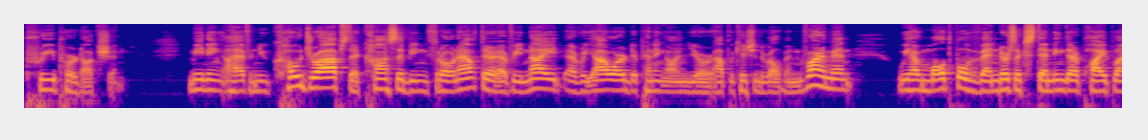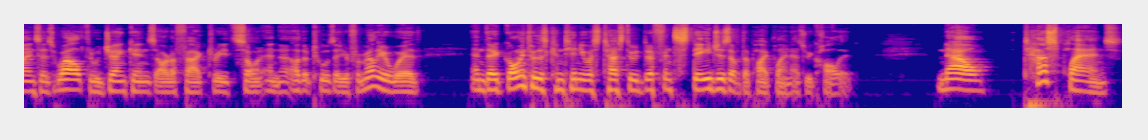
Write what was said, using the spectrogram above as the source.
pre production, meaning I have new code drops, they're constantly being thrown out there every night, every hour, depending on your application development environment we have multiple vendors extending their pipelines as well through Jenkins, Artifactory, so on, and other tools that you're familiar with. And they're going through this continuous test through different stages of the pipeline, as we call it. Now, test plans,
